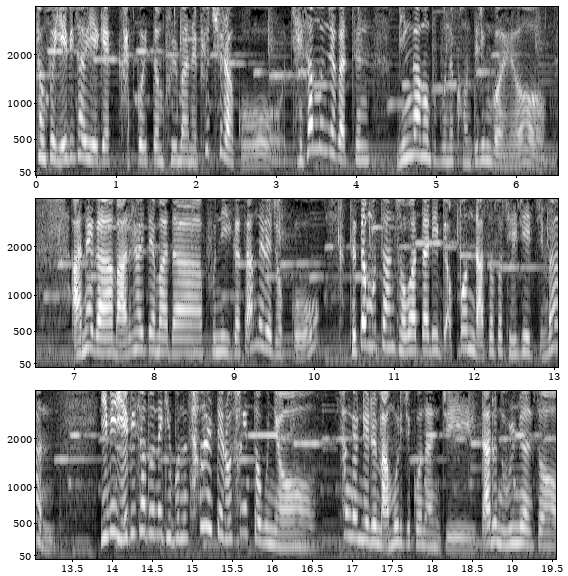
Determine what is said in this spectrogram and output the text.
평소 예비사위에게 갖고 있던 불만을 표출하고 재산 문제 같은 민감한 부분을 건드린 거예요. 아내가 말을 할 때마다 분위기가 싸늘해졌고 듣다 못한 저와 딸이 몇 번 나서서 제지했지만 이미 예비사돈의 기분은 상할 대로 상했더군요. 상견례를 마무리 짓고 난 뒤 딸은 울면서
